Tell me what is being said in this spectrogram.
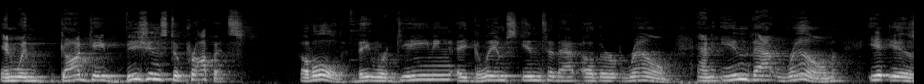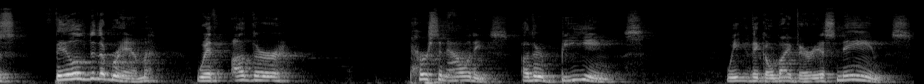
And when God gave visions to prophets, of old. They were gaining a glimpse into that other realm. And in that realm, it is filled to the brim with other personalities, other beings. We, they go by various names.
